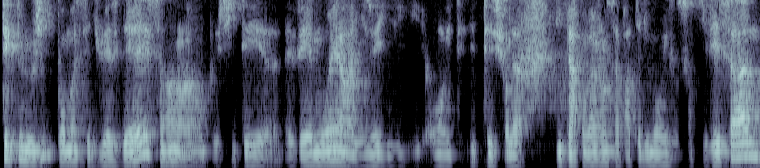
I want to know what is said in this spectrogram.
technologique, pour moi, c'est du SDS. Hein. On peut citer euh, VMware, ils, ont été sur l'hyperconvergence à partir du moment où ils ont sorti vSAN.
